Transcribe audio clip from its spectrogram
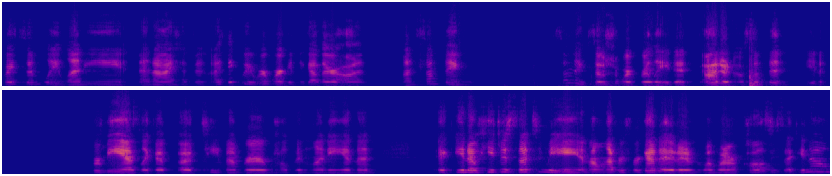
quite simply. Lenny and I had been. I think we were working together on on something something social work related. I don't know, something, you know, for me as like a, a team member helping Lenny. And then, you know, he just said to me, and I'll never forget it. And one of our calls, he said, you know,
